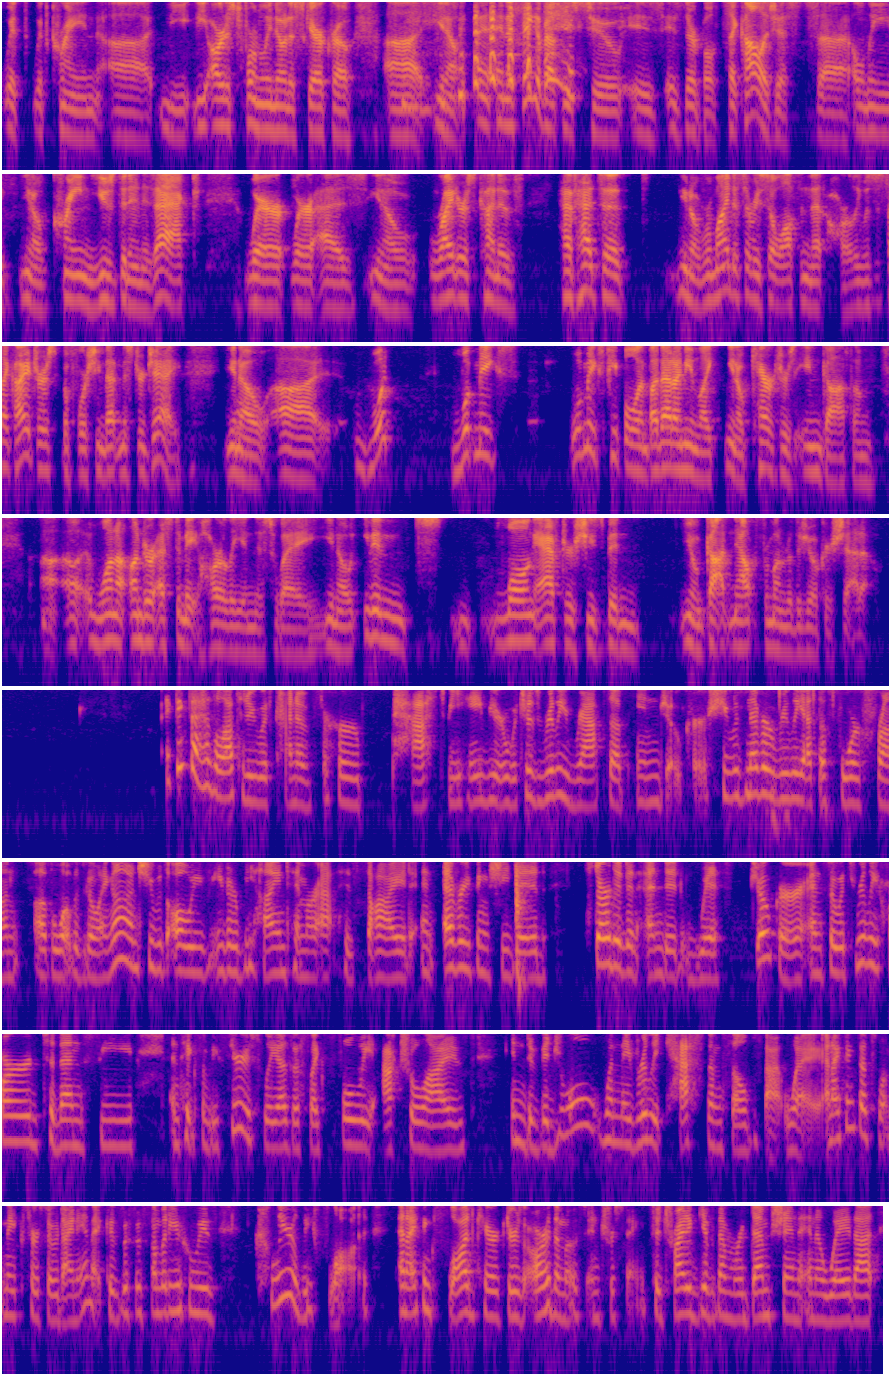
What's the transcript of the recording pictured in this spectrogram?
with with Crane, uh, the the artist formerly known as Scarecrow. Uh, you know, and, and, the thing about these two is is they're both psychologists. Uh, only you know Crane used it in his act, where whereas you know writers kind of have had to you know remind us every so often that Harley was a psychiatrist before she met Mister J. You know uh, what what makes what makes people, and by that I mean like you know characters in Gotham uh, uh want to underestimate Harley in this way. You know, even long after she's been, you know, gotten out from under the Joker's shadow. I think that has a lot to do with kind of her past behavior, which is really wrapped up in Joker. She was never really at the forefront of what was going on. She was always either behind him or at his side, and everything she did started and ended with Joker. And so it's really hard to then see and take somebody seriously as this like fully actualized individual when they really cast themselves that way. And I think that's what makes her so dynamic because this is somebody who is clearly flawed. And I think flawed characters are the most interesting to try to give them redemption in a way that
